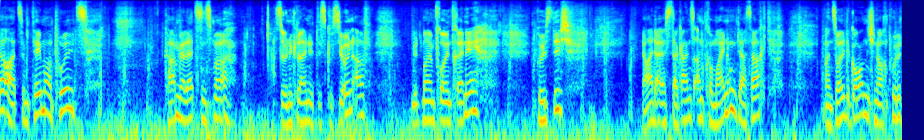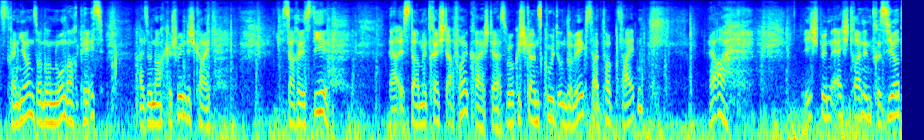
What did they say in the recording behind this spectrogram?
Ja, zum Thema Puls kam ja letztens mal so eine kleine Diskussion auf mit meinem Freund René. Grüß dich. Ja, der ist da ganz andere Meinung. Der sagt, man sollte gar nicht nach Puls trainieren, sondern nur nach Pace, also nach Geschwindigkeit. Die Sache ist die, er ist damit recht erfolgreich. Der ist wirklich ganz gut unterwegs, hat Top-Zeiten. Ja, ich bin echt daran interessiert,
